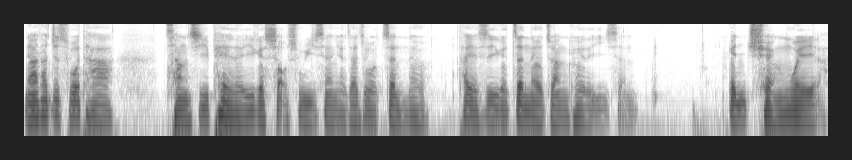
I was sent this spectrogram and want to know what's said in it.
然后他就说他。长期配的一个手术医生有在做正颚，他也是一个正颚专科的医生，跟权威啦。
